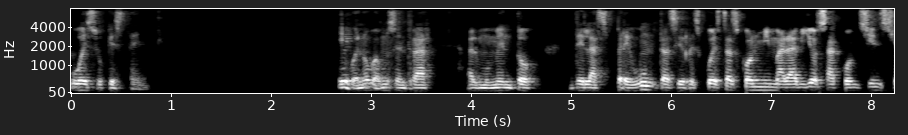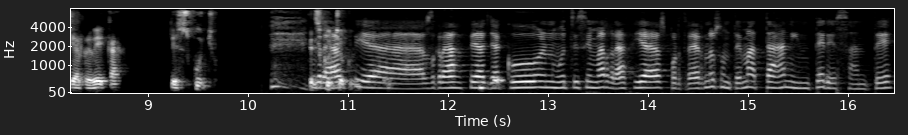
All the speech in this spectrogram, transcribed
o eso que está en ti? Y bueno, vamos a entrar al momento de las preguntas y respuestas con mi maravillosa conciencia, Rebeca. Te escucho. Gracias, gracias, Yakun. Muchísimas gracias por traernos un tema tan interesante.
